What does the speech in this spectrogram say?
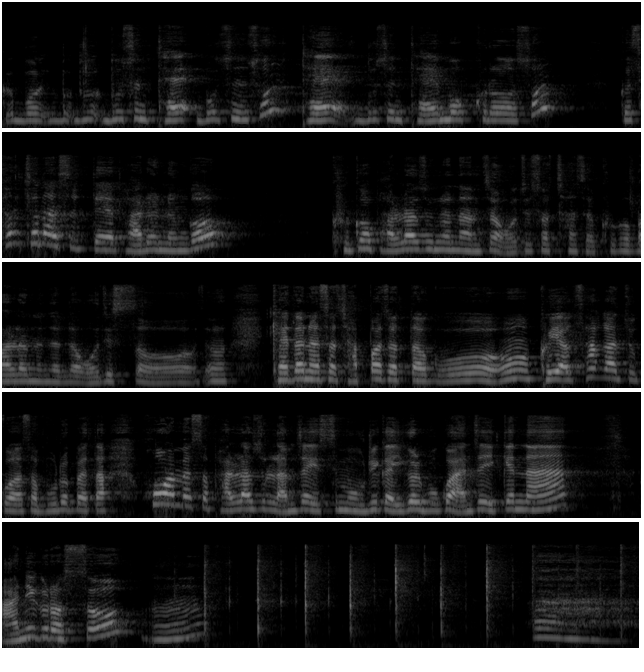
그 뭐 무슨 대 무슨 솔? 대 무슨 데모크로솔? 그 상처 났을 때 바르는 거? 그거 발라주는 남자 어디서 찾아? 그거 바르는 남자 어딨어? 어, 계단에서 자빠졌다고 어? 그 약 사가지고 와서 무릎에다 호하면서 발라줄 남자 있으면 우리가 이걸 보고 앉아 있겠나? 아니 그렇소? 응? 하...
